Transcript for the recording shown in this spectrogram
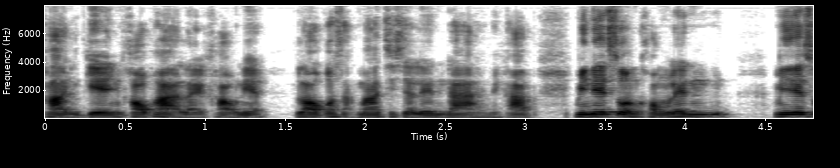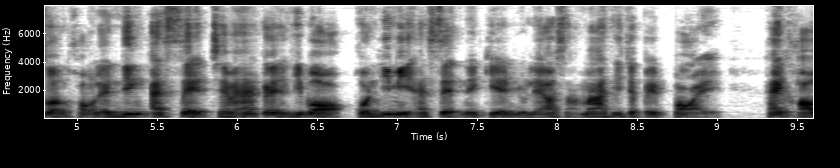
ผ่านเกณฑ์เขาผ่านอะไรเขาเนี่ยเราก็สามารถที่จะเล่นได้นะครับมีในส่วนของเล่นมีในส่วนของ lending asset ใช่ไหมก็อย่างที่บอกคนที่มี asset ในเกมอยู่แล้ว สามารถที่จะไปปล่อยให้เขา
